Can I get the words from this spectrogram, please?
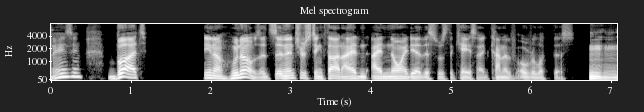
amazing. But you know, who knows? It's an interesting thought. I had I had no idea this was the case. I'd kind of overlooked this. hmm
